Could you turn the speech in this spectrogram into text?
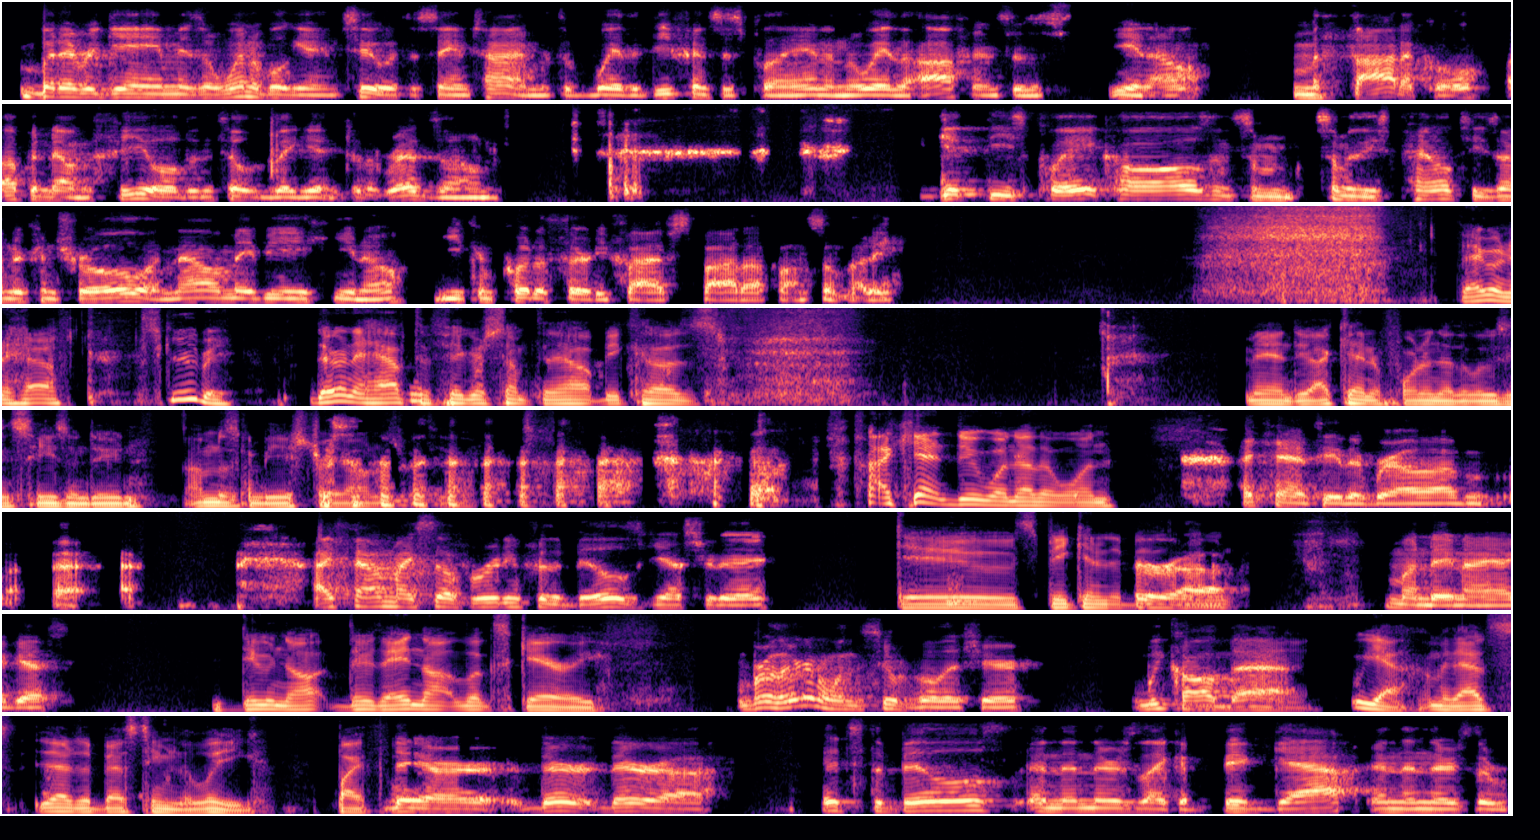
but every game is a winnable game too at the same time with the way the defense is playing and the way the offense is you know methodical up and down the field until they get into the red zone. Get these play calls and some some of these penalties under control and now maybe you know you can put a 35 spot up on somebody. They're going to have to, excuse me they're going to have to figure something out because Man, dude, I can't afford another losing season, dude. I'm just gonna be straight honest with you. I can't do another one. I can't either, bro. I'm, I, I found myself rooting for the Bills yesterday. Dude, speaking of the Bills, uh, Monday night, I guess. Do not do they not look scary? Bro, they're gonna win the Super Bowl this year. We called oh, that. Yeah, I mean that's they're the best team in the league by far. They are. They're they're uh it's the Bills, and then there's like a big gap, and then there's the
